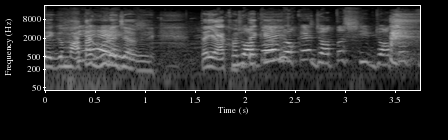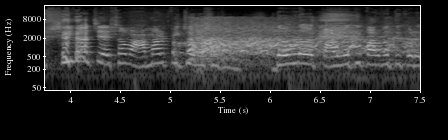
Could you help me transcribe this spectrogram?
দেখে মাথা ঘুরে যাবে। তাই এখন যত থেকে লোকের যত শিব যত শিব আছে সব আমার পিছনে শুধু দৌড়াবে পার্বতী পার্বতী করে।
